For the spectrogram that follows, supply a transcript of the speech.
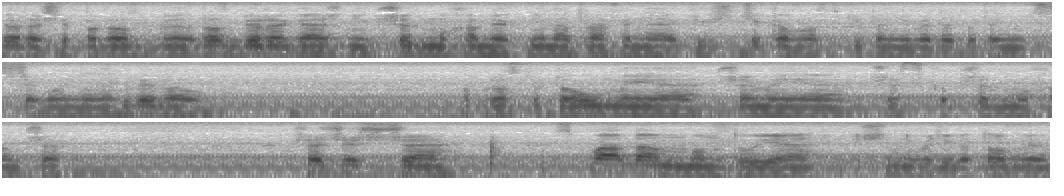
biorę się po rozbi- rozbiorę gaźnik, przedmucham, jak nie natrafię na jakieś ciekawostki, to nie będę tutaj nic szczególnie nagrywał. Po prostu to umyję, przemyję, wszystko przedmucham, prze, przeczyszczę, składam, montuję, jeśli nie będzie gotowy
